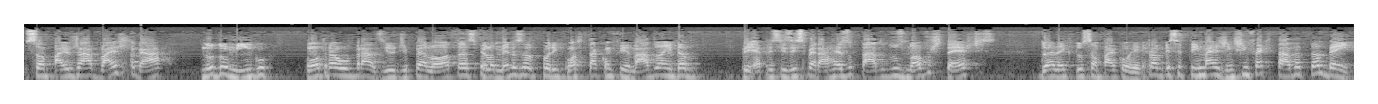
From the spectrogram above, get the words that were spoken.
Sampaio já vai jogar no domingo contra o Brasil de Pelotas, pelo menos por enquanto está confirmado, ainda é preciso esperar resultado dos novos testes do elenco do Sampaio Correia para ver se tem mais gente infectada também.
